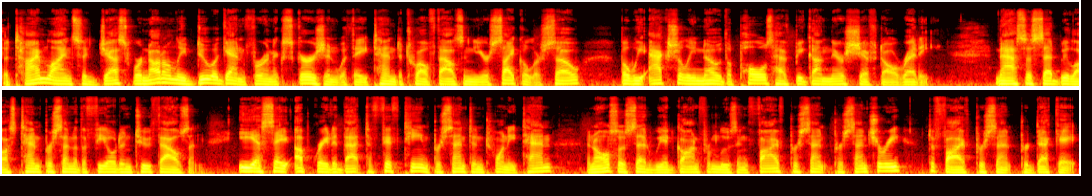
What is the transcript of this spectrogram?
the timeline suggests we're not only due again for an excursion with a 10 to 12,000 year cycle or so, but we actually know the poles have begun their shift already. NASA said we lost 10% of the field in 2000. ESA upgraded that to 15% in 2010 and also said we had gone from losing 5% per century to 5% per decade.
